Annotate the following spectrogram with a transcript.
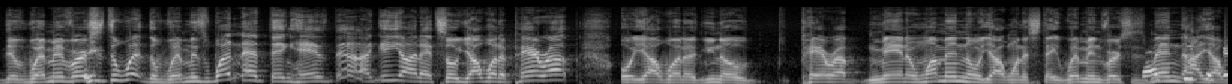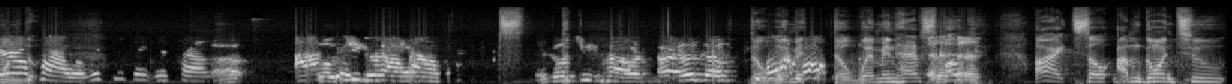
The women versus the women. The women's won that thing hands down. I give y'all that. So y'all want to pair up, or y'all want to, you know, pair up man and woman, or y'all want to stay women versus Let's men? keep How y'all want to do? power. What you think, Miss Collins? Uh, I'll go take girl power. power. there goes cheating power. All right, let's go. The women, the women have spoken. All right, so I'm going to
